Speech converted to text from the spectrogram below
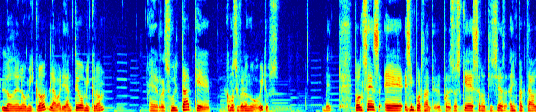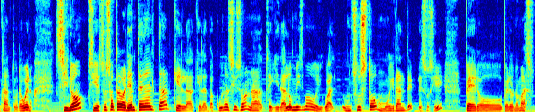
lo del Omicron, la variante Omicron, eh, resulta que como si fuera un nuevo virus. Entonces eh, es importante, por eso es que esta noticia ha impactado tanto. Pero bueno, si no, si esto es otra variante Delta, que, la, que las vacunas sí son, nada, seguirá lo mismo o igual. Un susto muy grande, eso sí, pero, pero no más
